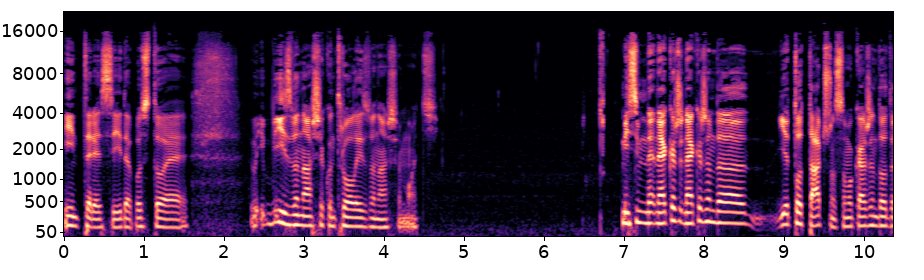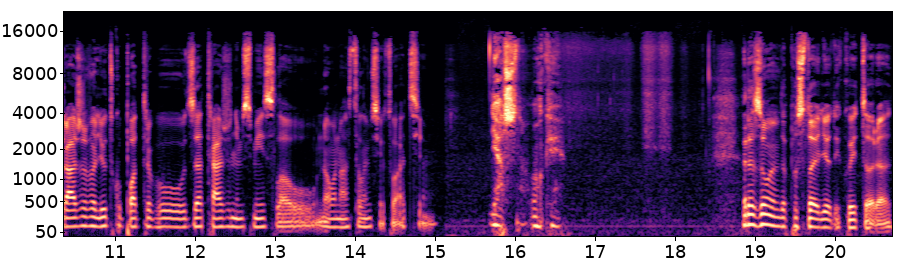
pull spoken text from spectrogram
interesi, da postoje izvan naše kontrole, izvan naše moći. Mislim, ne, ne, kažem, ne kažem da je to tačno, samo kažem da odražava ljudsku potrebu za traženjem smisla u novonastalim situacijama. Jasno, okej. Okay. Razumem da postoje ljudi koji to rade.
